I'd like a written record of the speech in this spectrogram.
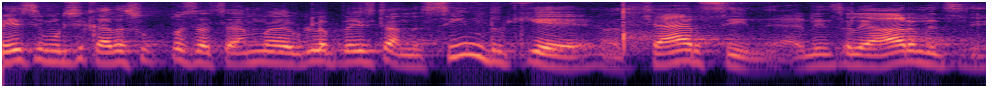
பேசி முடிச்சு கதை சூப்பர் சார் செம்ம உள்ள பேசிட்டு அந்த சீன் இருக்கே சேர் சீன் அப்படின்னு சொல்லி ஆரம்பிச்சு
